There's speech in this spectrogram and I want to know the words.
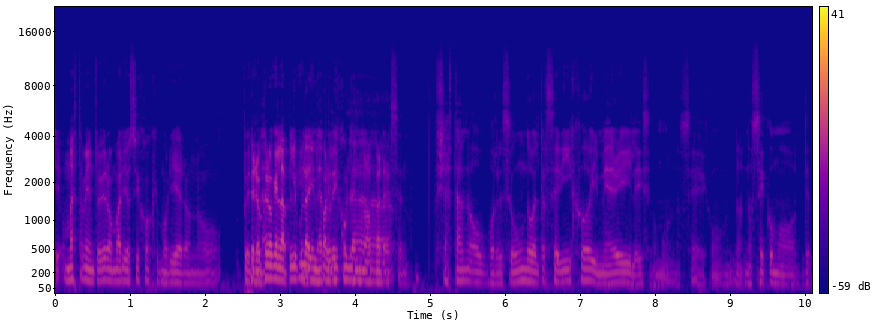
Sí, más también tuvieron varios hijos que murieron o pero, creo que en la película hay un par de hijos que no aparecen. Ya están o por el segundo o el tercer hijo y Mary le dice como, no sé, no, sé cómo te,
